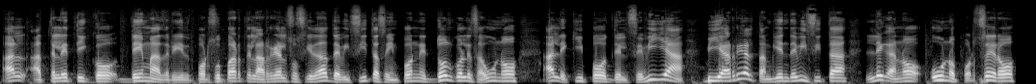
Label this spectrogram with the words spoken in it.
al Atlético de Madrid. Por su parte, la Real Sociedad de visita se impone dos goles a uno al equipo del Sevilla. Villarreal también de visita le ganó uno por cero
